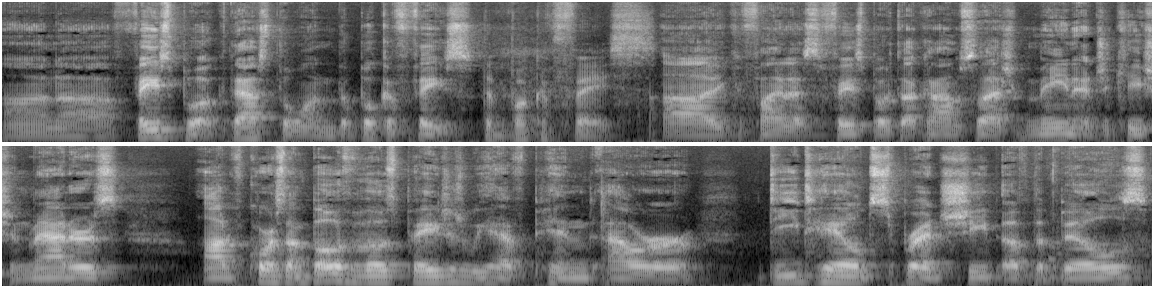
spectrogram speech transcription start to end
on uh, Facebook. That's the one, the Book of Face. The Book of Face. Uh, you can find us facebook.com slash main education matters. Uh, of course, on both of those pages, we have pinned our detailed spreadsheet of the bills,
